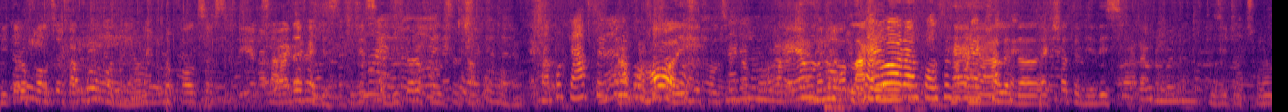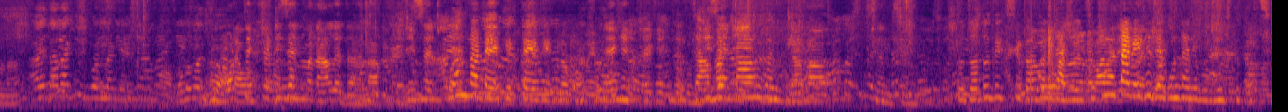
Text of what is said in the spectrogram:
ভিতরে ফলসের কাপড় হবে মানে এগুলো ফলসের সারা দেখাই ঠিক আছে? ভিতরে ফলসের কাপড় হবে। তারপর আছে? কাপড় হয় এই যে ফলসের কাপড়। মানে এমন লাগে। আর ফলসের হ্যাঁ কাপড় আলাদা একসাথে দিয়ে দিচ্ছি। যেটা ছোট না প্রত্যেকটা ডিজাইন মানে আলাদা আপনার ডিজাইন কোনটাটা এক একটা এক এক রকমের। এক একটা এক একটা জামাটা ডিজাইন জামা সেম সেম তো যত দেখছি ততই ভালো লাগছে কোনটা রেখে যায় কোনটা নিব বুঝতে পারছি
